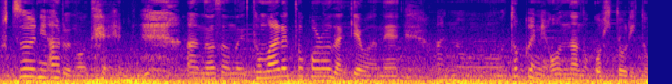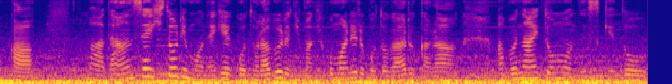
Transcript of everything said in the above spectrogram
普通にあるので あのその泊まるところだけはねあの特に女の子1人とかまあ、男性1人もね結構トラブルに巻き込まれることがあるから危ないと思うんですけど、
